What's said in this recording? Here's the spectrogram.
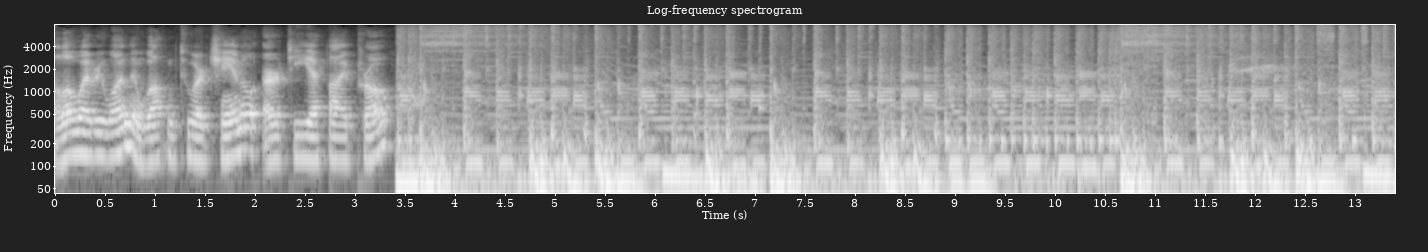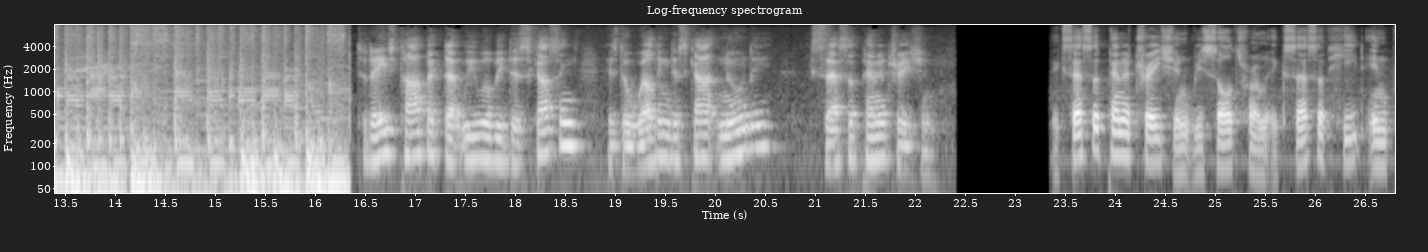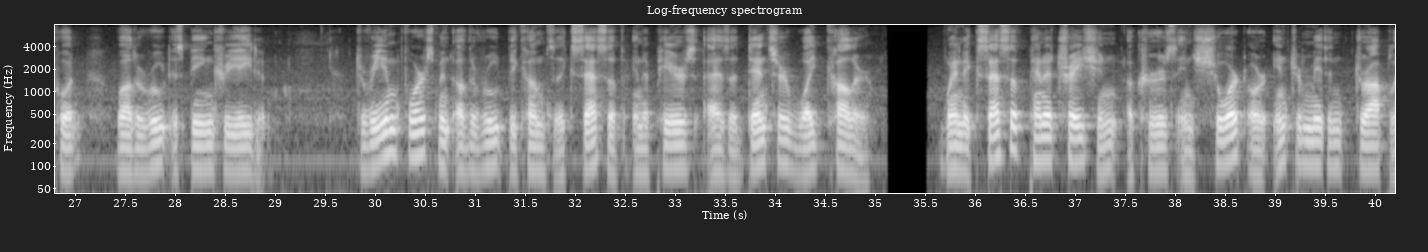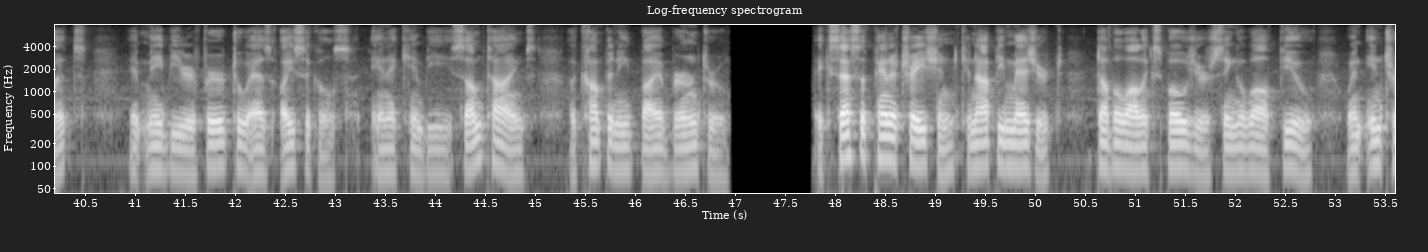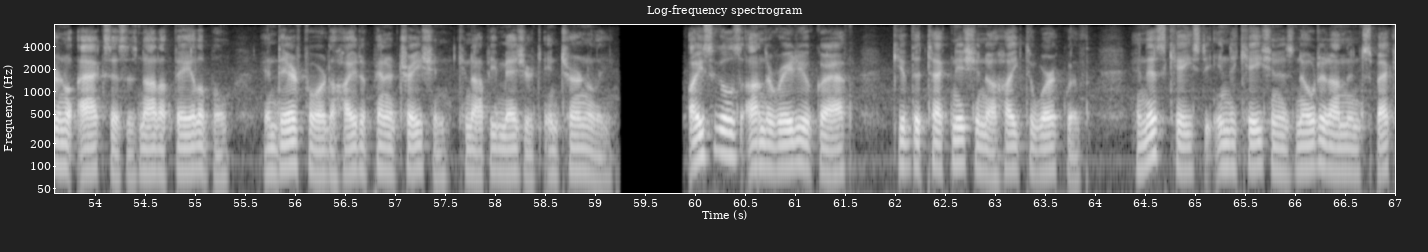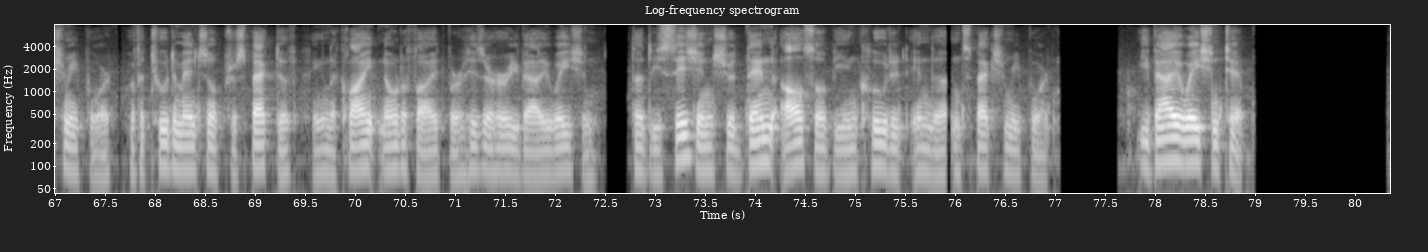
Hello everyone and welcome to our channel RTFI Pro. Today's topic that we will be discussing is the welding discontinuity, excessive penetration. Excessive penetration results from excessive heat input while the root is being created. The reinforcement of the root becomes excessive and appears as a denser white color. When excessive penetration occurs in short or intermittent droplets, it may be referred to as icicles, and it can be sometimes accompanied by a burn through. Excessive penetration cannot be measured double wall exposure single wall view when internal access is not available and therefore the height of penetration cannot be measured internally. Icicles on the radiograph give the technician a height to work with. In this case, the indication is noted on the inspection report with a two-dimensional perspective and the client notified for his or her evaluation. The decision should then also be included in the inspection report. Evaluation tip.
